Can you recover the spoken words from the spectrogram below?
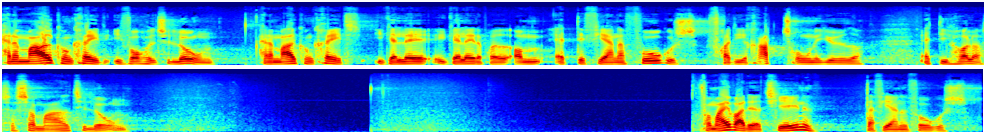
Han er meget konkret i forhold til loven. Han er meget konkret i, i Galaterbrevet om, at det fjerner fokus fra de rettroende jøder, at de holder sig så meget til loven. For mig var det at tjene, der fjernede fokus.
